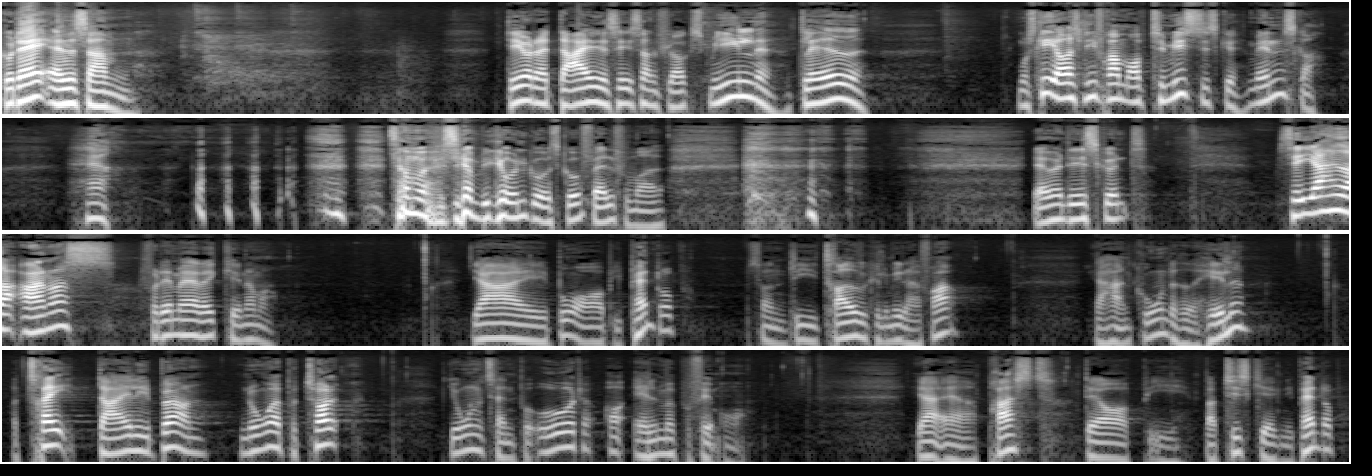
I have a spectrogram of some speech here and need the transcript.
Goddag alle sammen. Det er jo da dejligt at se sådan en flok smilende, glade, måske også ligefrem optimistiske mennesker her. Så må vi se, om vi kan undgå at skuffe alt for meget. Jamen, det er skønt. Se, jeg hedder Anders, for dem af jer, der ikke kender mig. Jeg bor oppe i Pandrup, sådan lige 30 km herfra. Jeg har en kone, der hedder Helle, og tre dejlige børn. Noah på 12, Jonathan på 8 og Alma på 5 år. Jeg er præst deroppe i Baptistkirken i Pandrup,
